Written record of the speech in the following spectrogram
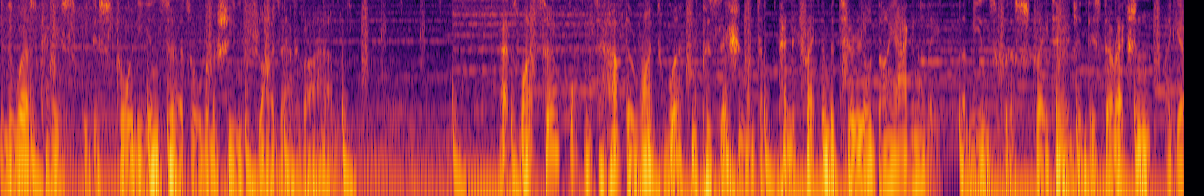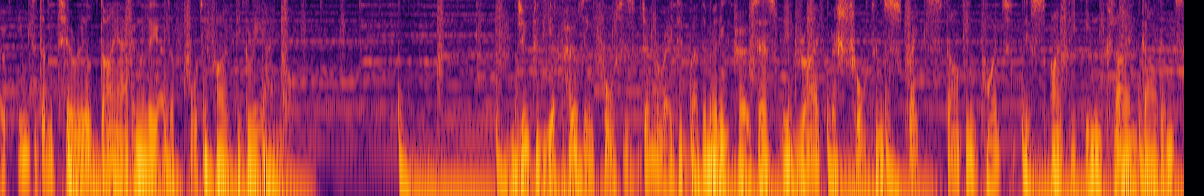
In the worst case, we destroy the inserts or the machine flies out of our hands. That's why it's so important to have the right working position and to penetrate the material diagonally. That means with a straight edge in this direction, I go into the material diagonally at a 45 degree angle. Due to the opposing forces generated by the milling process, we drive a short and straight starting point despite the inclined guidance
